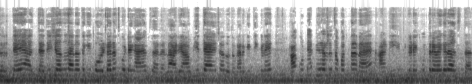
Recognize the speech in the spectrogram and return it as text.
तर ते त्या दिवशी असं झालं होतं की गोल्डनच कुठे गायब झालेला. आणि आम्ही त्या याच्यात होतो कारण की तिकडे हा कुठे फिरेल त्याचा पत्ता नाही आणि तिकडे कुत्रे वगैरे असतात.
